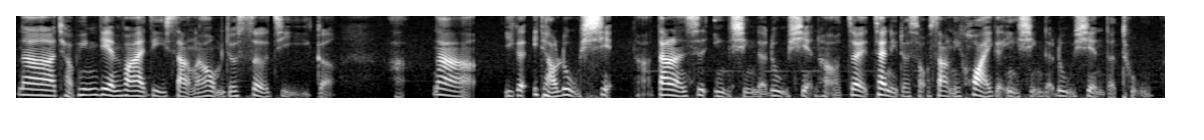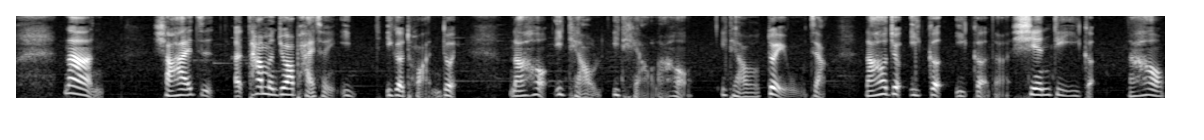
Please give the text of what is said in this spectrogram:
那巧拼垫放在地上，然后我们就设计一个啊，那一个一条路线啊，当然是隐形的路线哈，在在你的手上，你画一个隐形的路线的图。那小孩子呃，他们就要排成一一个团队，然后一条一条然后一条队伍这样。然后就一个一个的，先第一个，然后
